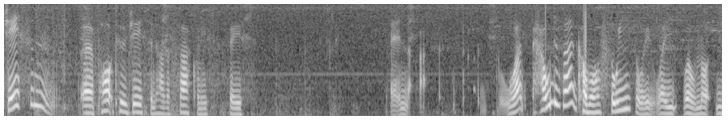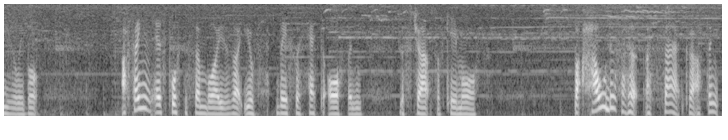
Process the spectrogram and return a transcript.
Jason, uh, part 2 Jason has a sack on his face. And uh, what? How does that come off so easily? Like, well, not easily, but I think it's supposed to symbolise that you've basically hit it off and the straps have came off. But how does a, a sack that I think's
